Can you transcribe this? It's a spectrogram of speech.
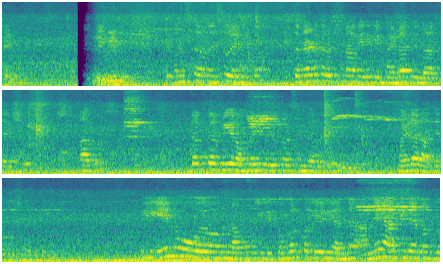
ಜೈ ಹಿಂದ್. ಕರ್ನಾಟಕ ರಕ್ಷಣಾ ವೇದಿಕೆ ಮಹಿಳಾ ಜಿಲ್ಲಾಧ್ಯಕ್ಷರು ಹಾಗೂ ಡಾಕ್ಟರ್ ಬಿ ಆರ್ ಅಂಬೇಡ್ಕರ್ ಸಂಘದಲ್ಲಿ ಮಹಿಳಾ ರಾಜ್ಯಾಧ್ಯಕ್ಷರಾಗಿದ್ದರು ಇಲ್ಲಿ ಏನು ಅನ್ಯ, ಅನ್ಯಾಯ ಆಗಿದೆ ಅನ್ನೋದು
